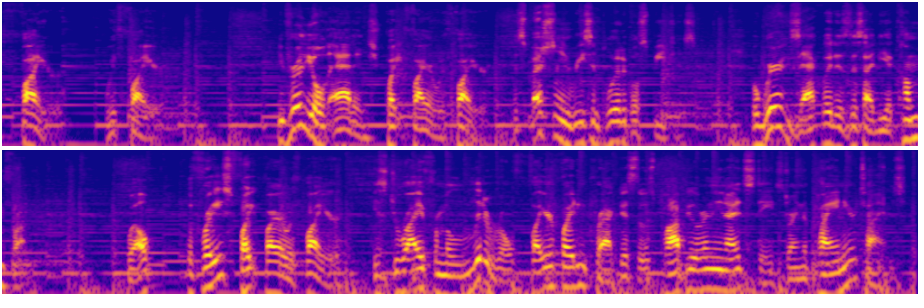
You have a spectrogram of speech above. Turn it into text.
fire with fire. You've heard the old adage, fight fire with fire, especially in recent political speeches. But where exactly does this idea come from? Well, the phrase fight fire with fire is derived from a literal firefighting practice that was popular in the United States during the pioneer times.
